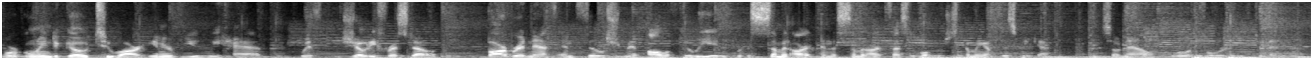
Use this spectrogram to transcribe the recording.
we're going to go to our interview we had with Jody Fristo, Barbara Neff, and Phil Schmidt, all affiliated with the Summit Art and the Summit Art Festival, which is coming up this weekend. So now we'll look forward to that.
